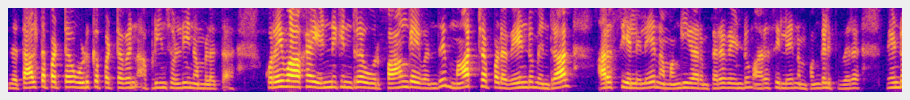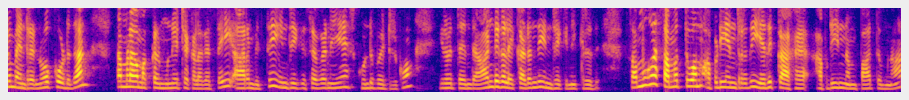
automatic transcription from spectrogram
இந்த தாழ்த்தப்பட்ட ஒடுக்கப்பட்டவன் அப்படின்னு சொல்லி நம்மளை த குறைவாக எண்ணுகின்ற ஒரு பாங்கை வந்து மாற்றப்பட வேண்டும் என்றால் அரசியலிலே நாம் அங்கீகாரம் பெற வேண்டும் அரசியலிலே நம் பங்களிப்பு பெற வேண்டும் என்ற நோக்கோடு தான் தமிழக மக்கள் முன்னேற்றக் கழகத்தை ஆரம்பித்து இன்றைக்கு செவனையே கொண்டு போயிட்டுருக்கோம். இருபத்தைந்து ஆண்டுகளை கடந்து இன்றைக்கு நிற்கிறது. சமூக சமத்துவம் அப்படின்றது எதுக்காக அப்படின்னு நம்ம பார்த்தோம்னா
